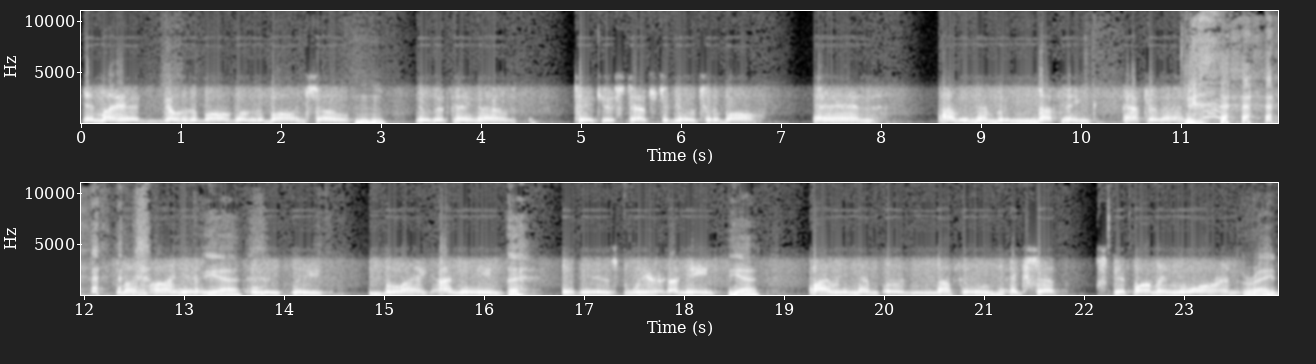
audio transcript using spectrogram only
in my head, go to the ball, go to the ball, and so Mhm. it was a thing of take your steps to go to the ball, and I remember nothing after that. My mind is Yeah. completely blank. I mean, it is weird. I mean, Yeah. I remember nothing except stiff arming Warren Right.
